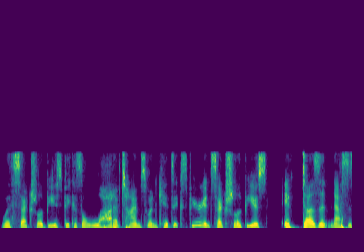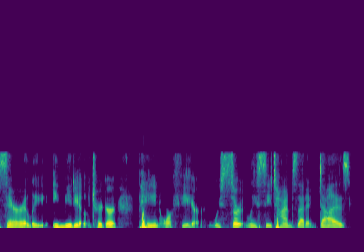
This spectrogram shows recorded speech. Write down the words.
with sexual abuse because a lot of times when kids experience sexual abuse, it doesn't necessarily immediately trigger pain or fear. We certainly see times that it does,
